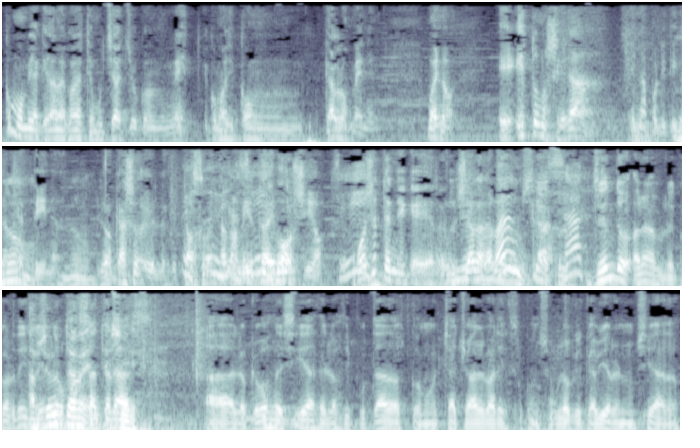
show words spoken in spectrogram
¿Cómo me voy a quedarme con este muchacho, con, este, con Carlos Menem? Bueno, eh, esto no se da en la política argentina. No. Los casos, lo que estaba comentando Mirta de Bocio. Bocio tendría que renunciar a la banca. Yendo, ahora recordé, yendo más atrás a lo que vos decías de los diputados como Chacho Álvarez con su bloque que había renunciado.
